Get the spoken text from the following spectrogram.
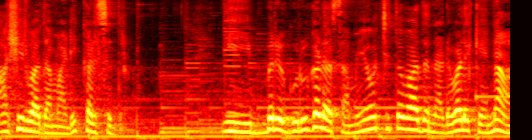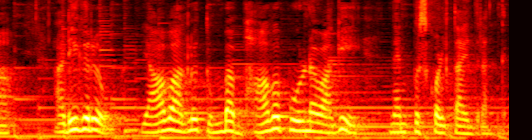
ಆಶೀರ್ವಾದ ಮಾಡಿ ಕಳಿಸಿದ್ರು. ಈ ಇಬ್ಬರು ಗುರುಗಳ ಸಮಯೋಚಿತವಾದ ನಡವಳಿಕೆನ ಅಡಿಗರು ಯಾವಾಗಲೂ ತುಂಬ ಭಾವಪೂರ್ಣವಾಗಿ ನೆನಪಿಸ್ಕೊಳ್ತಾ ಇದ್ರಂತೆ.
